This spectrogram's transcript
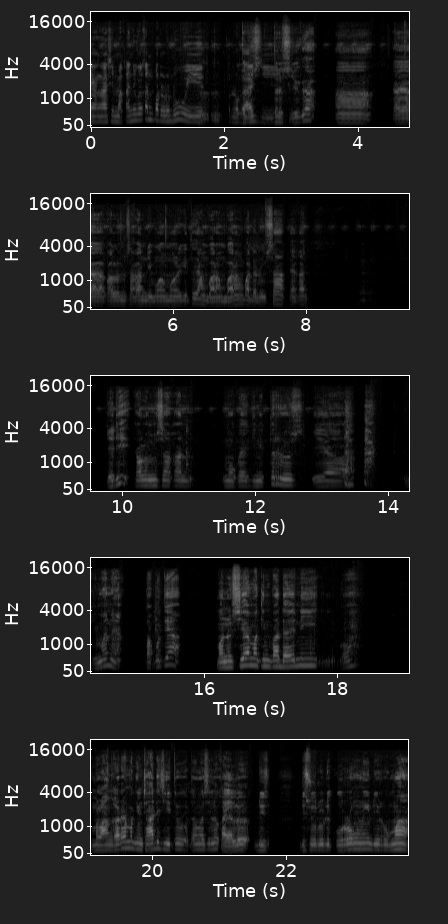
yang ngasih makan juga kan perlu duit, Mm-mm. perlu terus, gaji. terus juga eh, kayak kalau misalkan di mall-mall gitu yang barang-barang pada rusak ya kan jadi kalau misalkan mau kayak gini terus ya gimana ya takutnya manusia makin pada ini wah melanggarnya makin sadis gitu tau gak sih lu kayak lu dis- disuruh dikurung nih di rumah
